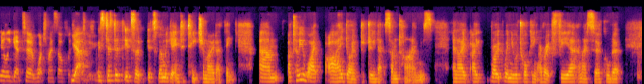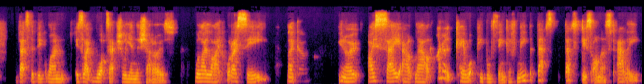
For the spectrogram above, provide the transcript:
really get to watch myself with yeah, It's just, a, it's a, it's when we get into teacher mode, I think. Um, I'll tell you why I don't do that sometimes. And I, I wrote, when you were talking, I wrote fear and I circled it. That's the big one is like, what's actually in the shadows? Will I like what I see? Like, yeah. you know, I say out loud, I don't care what people think of me, but that's that's dishonest, Ali.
